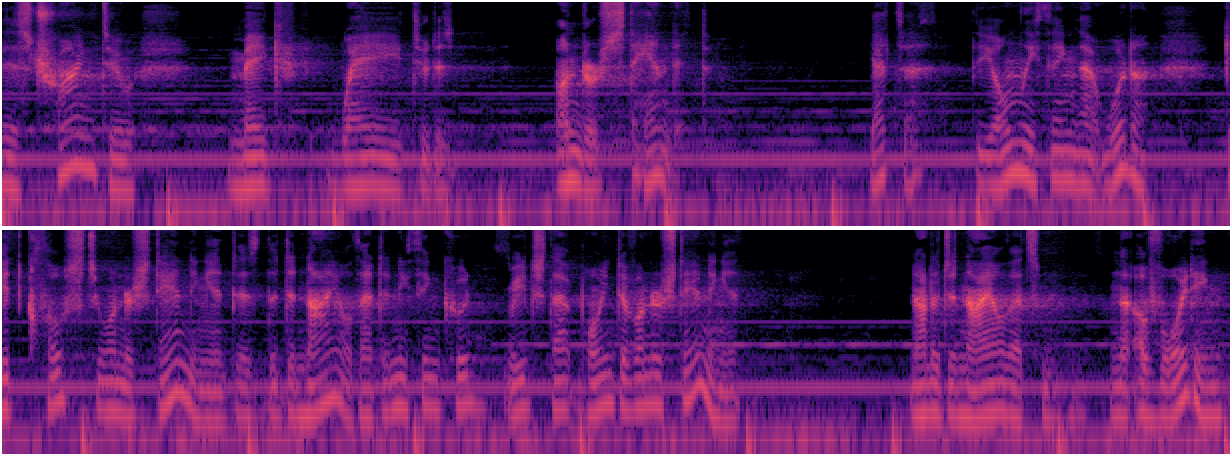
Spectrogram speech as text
It is trying to make way to dis- understand it. Yet, uh, the only thing that would uh, get close to understanding it is the denial that anything could reach that point of understanding it. Not a denial that's n- avoiding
